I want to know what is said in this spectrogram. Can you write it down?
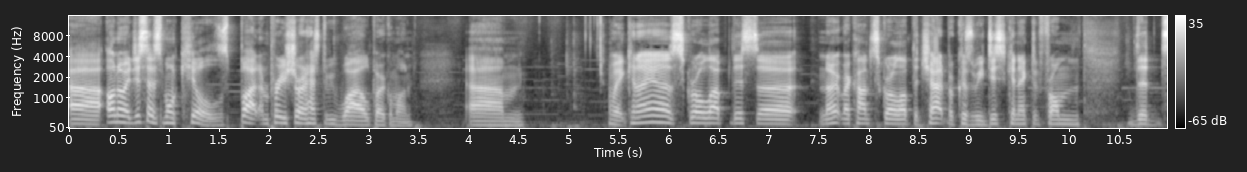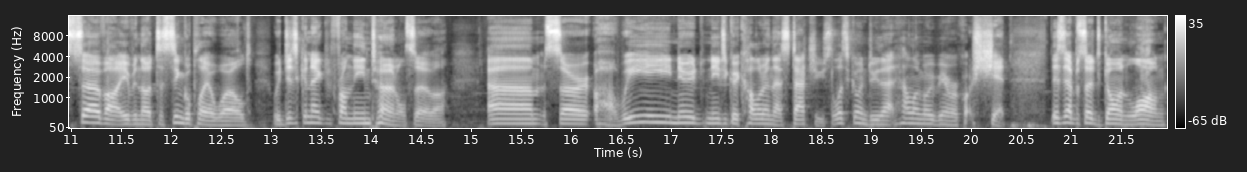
Uh, oh no, it just says more kills, but I'm pretty sure it has to be wild Pokemon. Um, wait, can I uh, scroll up this... Uh, nope, I can't scroll up the chat because we disconnected from the server, even though it's a single player world. We disconnected from the internal server. Um, so, oh, we need, need to go color in that statue. So let's go and do that. How long have we been recording? Shit. This episode's going long.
